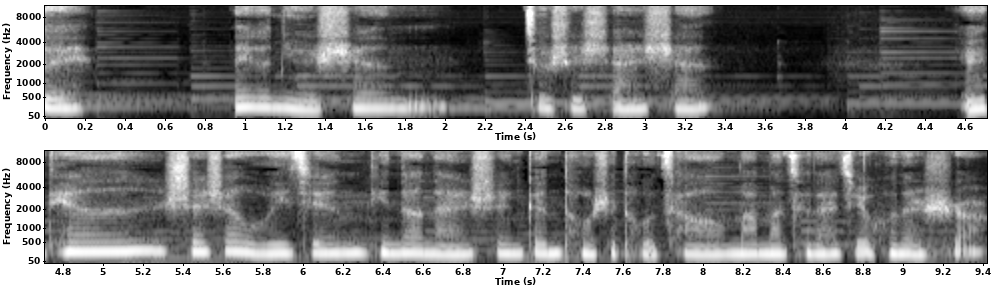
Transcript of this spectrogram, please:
对，那个女生就是珊珊。有一天，珊珊无意间听到男生跟同事吐槽妈妈催他结婚的事儿。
